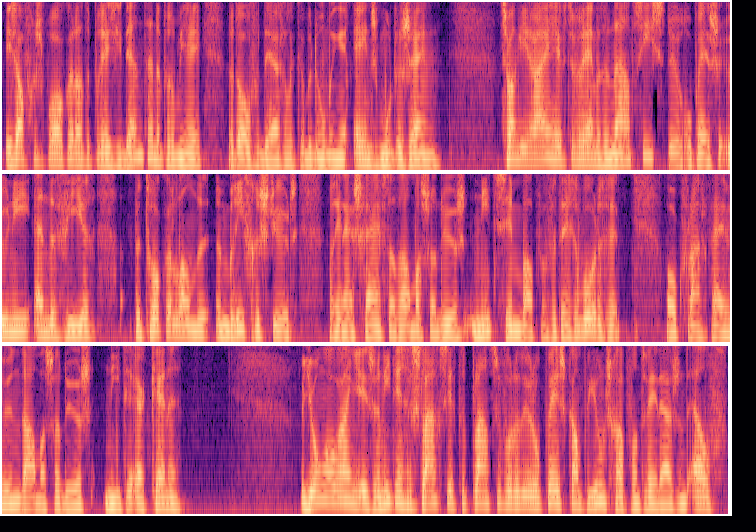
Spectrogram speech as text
is afgesproken dat de president en de premier het over dergelijke benoemingen eens moeten zijn. Tsvangirai heeft de Verenigde Naties, de Europese Unie en de vier betrokken landen een brief gestuurd... waarin hij schrijft dat de ambassadeurs niet Zimbabwe vertegenwoordigen. Ook vraagt hij hun de ambassadeurs niet te erkennen. Jong Oranje is er niet in geslaagd zich te plaatsen voor het Europees kampioenschap van 2011.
